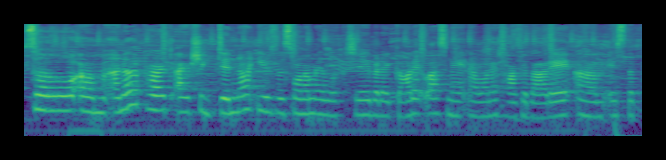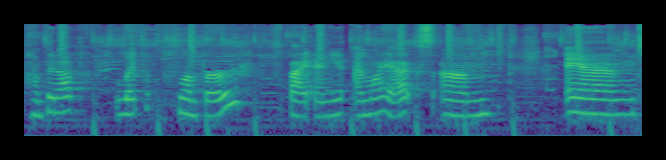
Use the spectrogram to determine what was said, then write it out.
So um, another product, I actually did not use this one on my look today, but I got it last night and I want to talk about it. Um, is the Pump It Up Lip Plumper by NYX. Um, and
